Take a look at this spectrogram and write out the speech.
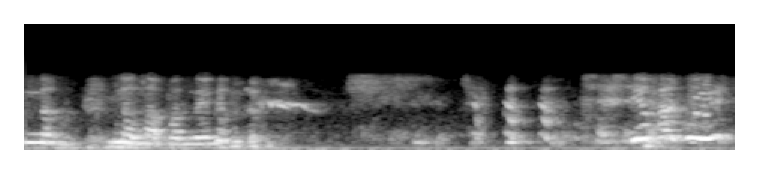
На, на западний, да? Я паркуюсь.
